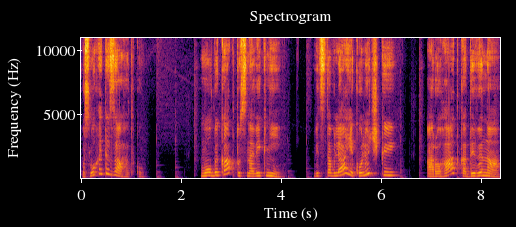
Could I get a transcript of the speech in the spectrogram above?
Послухайте загадку. Мов би кактус на вікні відставляє колючки, а рогатка дивина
